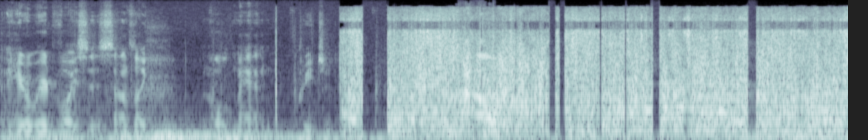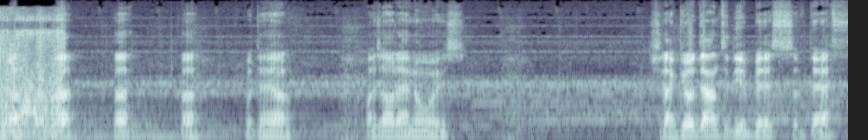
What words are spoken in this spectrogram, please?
I hear weird voices. Sounds like an old man preaching. Ow. Uh, uh, uh, uh, what the hell? Why's all that noise? Should I go down to the abyss of death?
